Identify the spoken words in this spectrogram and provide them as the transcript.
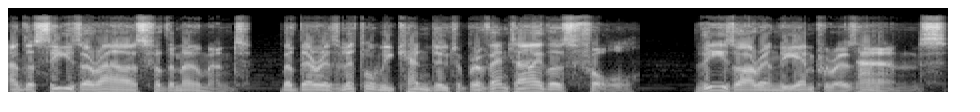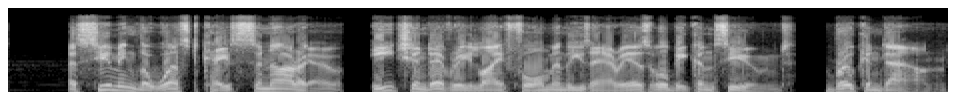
and the seas are ours for the moment, but there is little we can do to prevent either's fall. These are in the Emperor's hands. Assuming the worst case scenario, each and every life form in these areas will be consumed, broken down,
